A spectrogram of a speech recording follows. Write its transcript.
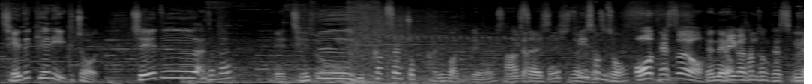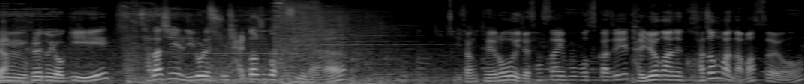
제드 캐리 그쵸 제드 안 잡나요? 예 제드 육학살 쪽 가는 것 같은데요 사학살 P 삼성. 어 됐어요. 됐네요. 베이가 삼성 됐습니다. 음 그래도 여기 4-1 리롤에서 좀 잘 떠준 것 같습니다 이 상태로 이제 사사이버 보스까지 달려가는 과정만 남았어요.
